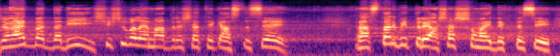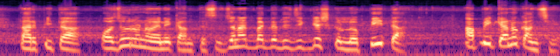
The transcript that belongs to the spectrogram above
জোনায়দ বাগদাদি শিশুবেলায় মাদ্রাসা থেকে আসতেছে। রাস্তার ভিতরে আসার সময় দেখতেছে তার পিতা অজর নয়নে কাঁদতেছে। জোনায়দ বাগদাদি জিজ্ঞেস করল, পিতা, আপনি কেন কাঁদছেন?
